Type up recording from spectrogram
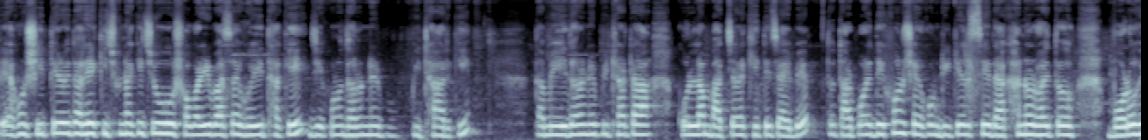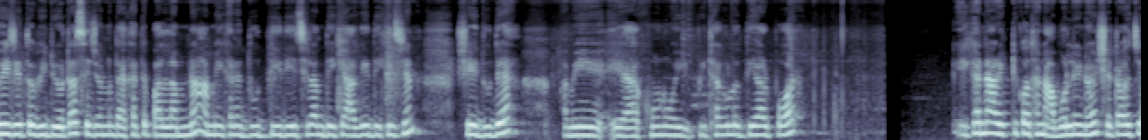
তো এখন শীতের ওয়েদারে কিছু না কিছু সবারই বাসায় হয়েই থাকে যে কোনো ধরনের পিঠা আর কি। তো আমি এই ধরনের পিঠাটা করলাম, বাচ্চারা খেতে চাইবে। তো তারপরে দেখুন সেরকম ডিটেলসে দেখানোর হয়তো বড় হয়ে যেত ভিডিওটা, সেজন্য দেখাতে পারলাম না। আমি এখানে দুধ দিয়ে দিয়েছিলাম, দেখে আগে দেখেছেন সেই দুধে। আমি এখন ওই পিঠাগুলো দেওয়ার পর এখানে আরেকটি কথা না বললেই নয়, সেটা হচ্ছে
